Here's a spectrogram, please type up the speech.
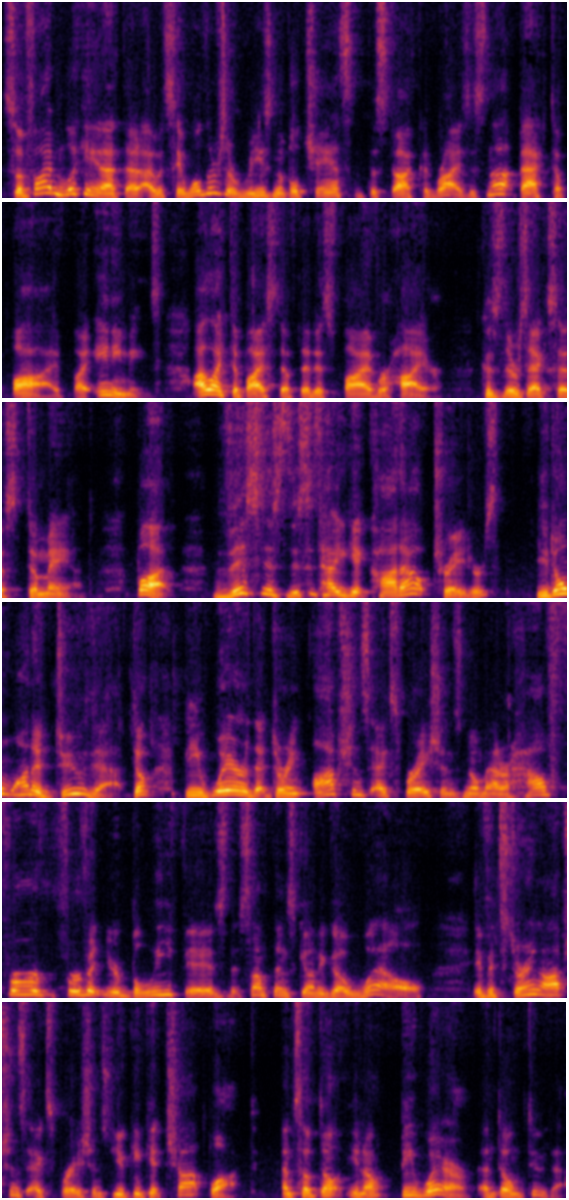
So if I'm looking at that, I would say, well, there's a reasonable chance that the stock could rise. It's not back to five by any means. I like to buy stuff that is five or higher because there's excess demand. But this is this is how you get caught out, traders. You don't want to do that. Don't beware that during options expirations, no matter how fer- fervent your belief is that something's going to go well, if it's during options expirations, you can get chop blocked. And so don't, you know, beware and don't do that.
